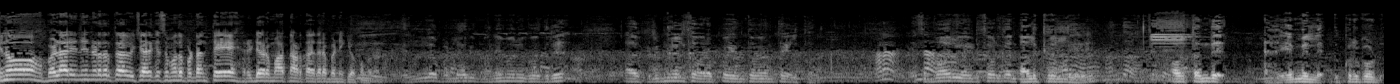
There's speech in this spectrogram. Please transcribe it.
ಇನ್ನು ಬಳ್ಳಾರಿ ನಿನ್ನೆ ನಡೆದ ವಿಚಾರಕ್ಕೆ ಸಂಬಂಧಪಟ್ಟಂತೆ ರೆಡ್ಡಿ ಅವರು ಮಾತನಾಡ್ತಾ ಇದ್ದಾರೆ. ಬನ್ನಿ ಕೇಳ್ಕೊಂಡು. ಎಲ್ಲ ಬಳ್ಳಾರಿ ಮನೆ ಮನೆಗೆ ಹೋದ್ರೆ ಆ ಕ್ರಿಮಿನಲ್ಸ್ ಅವರಪ್ಪ ಇಂಥವ್ರು ಅಂತ ಹೇಳ್ತಾರೆ. ಸುಮಾರು ಎರಡ್ ಸಾವಿರದ ನಾಲ್ಕರಲ್ಲಿ ಅವ್ರ ತಂದೆ M L A Kurugodu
